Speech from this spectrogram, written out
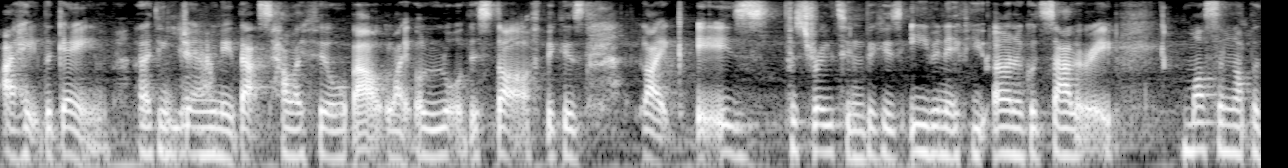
I hate the game. And I think yeah. genuinely that's how I feel about like a lot of this stuff because like it is frustrating because even if you earn a good salary, muscling up a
